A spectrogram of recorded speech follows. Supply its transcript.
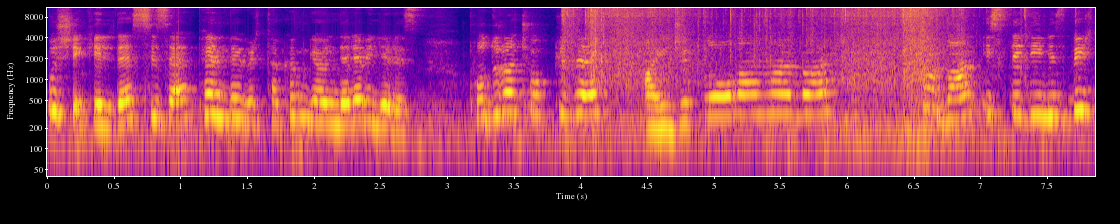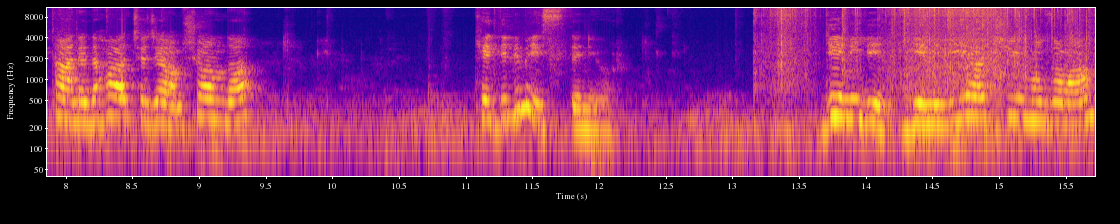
bu şekilde size pembe bir takım gönderebiliriz. Pudra çok güzel. Ayıcıklı olanlar var. Şuradan istediğiniz bir tane daha açacağım. Şu anda kedili mi isteniyor? Gemili. Gemiliyi açayım o zaman.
